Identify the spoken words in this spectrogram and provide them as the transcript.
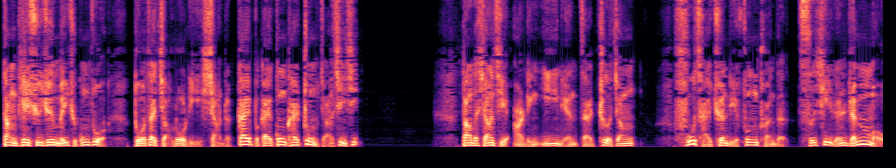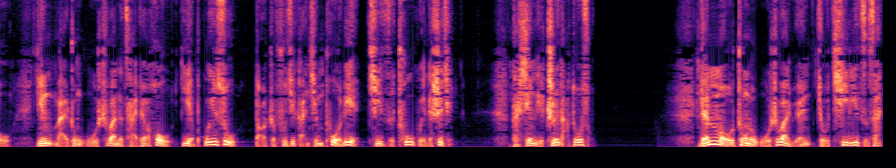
当天，徐军没去工作，躲在角落里想着该不该公开中奖的信息。当他想起二零一一年在浙江。福彩圈里疯传的慈溪人任某因买中五十万的彩票后夜不归宿，导致夫妻感情破裂、妻子出轨的事情，他心里直打哆嗦。任某中了五十万元就妻离子散，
